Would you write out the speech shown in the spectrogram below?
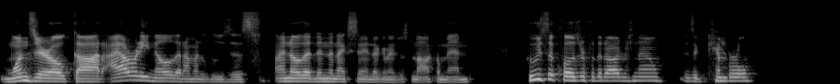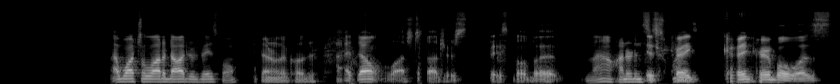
1 0. God, I already know that I'm going to lose this. I know that in the next inning, they're going to just knock them in. Who's the closer for the Dodgers now? Is it Kimbrel? I watch a lot of Dodgers baseball. I don't know their closer. I don't watch Dodgers baseball, but wow, 106. It's Craig, Craig Kimbrel was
